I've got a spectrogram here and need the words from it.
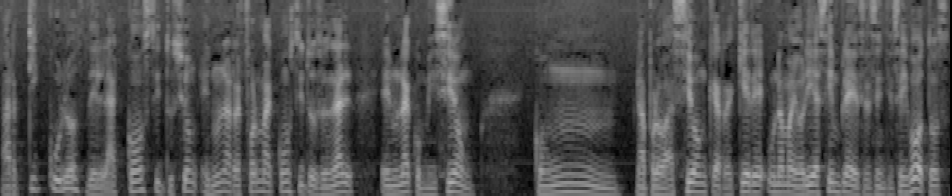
artículos de la Constitución en una reforma constitucional en una comisión con una aprobación que requiere una mayoría simple de 66 votos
